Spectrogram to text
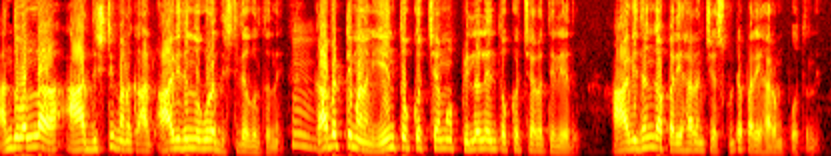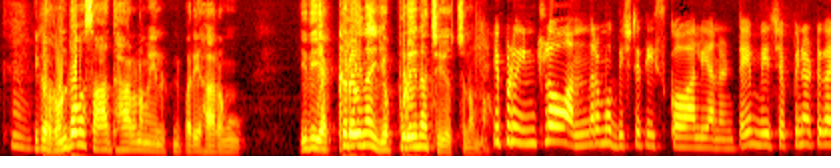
అందువల్ల ఆ దిష్టి మనకు ఆ విధంగా కూడా దిష్టి తగులుతుంది. కాబట్టి మనం ఏం తొక్కొచ్చామో పిల్లలు ఏం తొక్కొచ్చారో తెలియదు. ఆ విధంగా పరిహారం చేసుకుంటే పరిహారం పోతుంది. ఇక రెండవ సాధారణమైనటువంటి పరిహారము ఇది ఎక్కడైనా ఎప్పుడైనా చేయొచ్చునమ్మా. ఇప్పుడు ఇంట్లో అందరము దిష్టి తీసుకోవాలి అని అంటే మీరు చెప్పినట్టుగా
